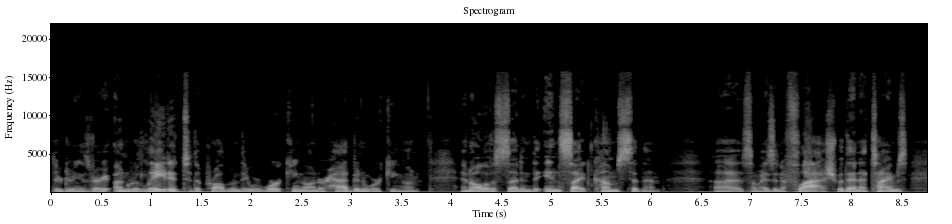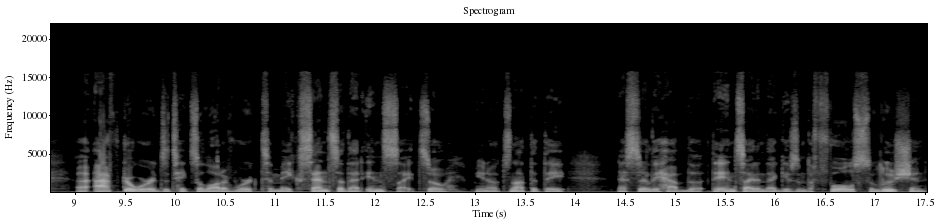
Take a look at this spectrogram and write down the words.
they're doing is very unrelated to the problem they were working on or had been working on. And all of a sudden, the insight comes to them, uh, sometimes in a flash. But then at times, uh, afterwards, it takes a lot of work to make sense of that insight. So, you know, it's not that they necessarily have the, the insight and that gives them the full solution,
